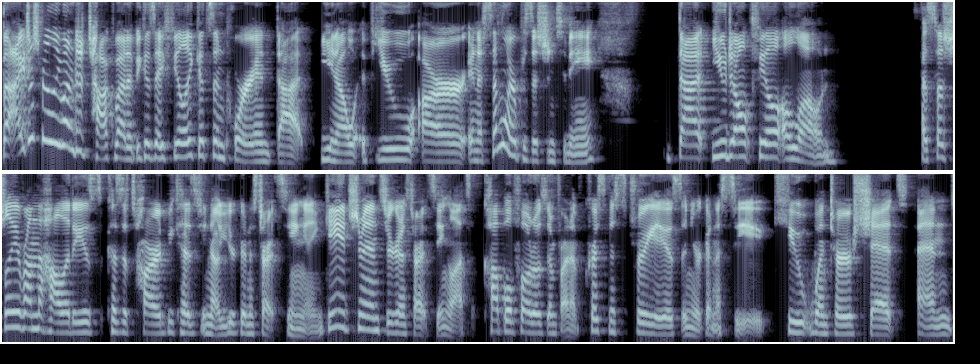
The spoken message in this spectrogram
But I just really wanted to talk about it because I feel like it's important that, you know, if you are in a similar position to me, that you don't feel alone especially around the holidays because it's hard because you know you're going to start seeing engagements you're going to start seeing lots of couple photos in front of christmas trees and you're going to see cute winter shit and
